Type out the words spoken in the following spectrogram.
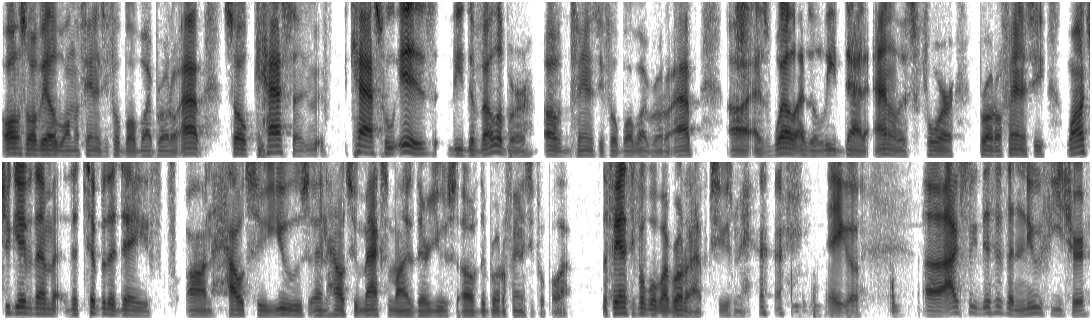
Also available on the Fantasy Football by Broto app. So Cass, Cass, who is the developer of the Fantasy Football by Broto app, uh, as well as a lead data analyst for Broto Fantasy, why don't you give them the tip of the day f- on how to use and how to maximize their use of the Broto Fantasy Football app? The Fantasy Football by Broto app, excuse me. There you go. Uh, actually, this is a new feature.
